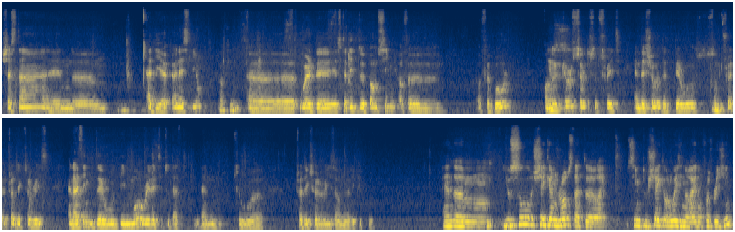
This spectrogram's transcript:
Chastaing and um, at the ENS Lyon, Okay. uh, where they studied the bouncing of a of a ball on Yes. a curved sub- substrate, and they showed that there was some tra- trajectories, and I think they would be more related to that than to uh, trajectories on a liquid pool. And um, you saw shaken drops that uh, like seem to shake always in a Leidenfrost regime.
